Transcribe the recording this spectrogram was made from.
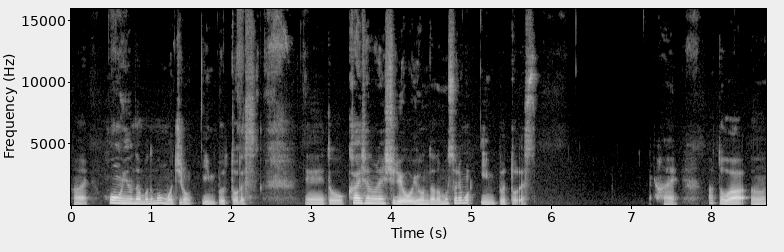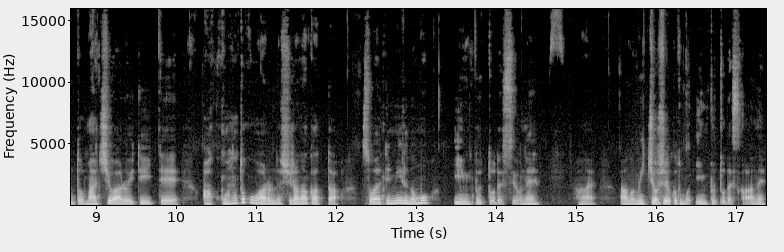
はい、本を読んだものももちろんインプットです。えーと、会社の、ね、資料を読んだのもそれもインプットです。はい、あとは、うんと街を歩いていて、あ、こんなとこがあるんだ、知らなかった。そうやって見るのもインプットですよね。はい。あの道を知ることもインプットですからね。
